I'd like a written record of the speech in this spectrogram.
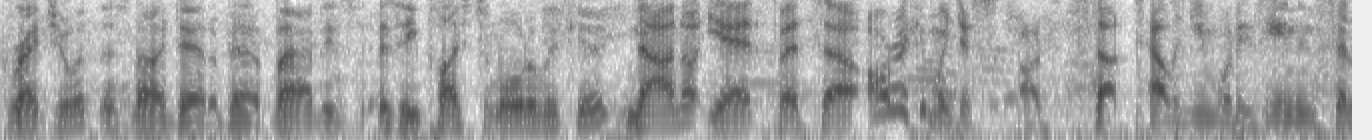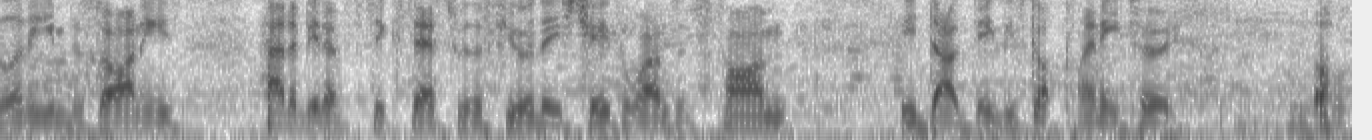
graduate. There's no doubt about that. Is, has he placed an order with you? No, not yet, but uh, I reckon we just i start telling him what he's in instead of letting him decide. He's had a bit of success with a few of these cheaper ones. It's time he dug deep. He's got plenty too. Oh,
